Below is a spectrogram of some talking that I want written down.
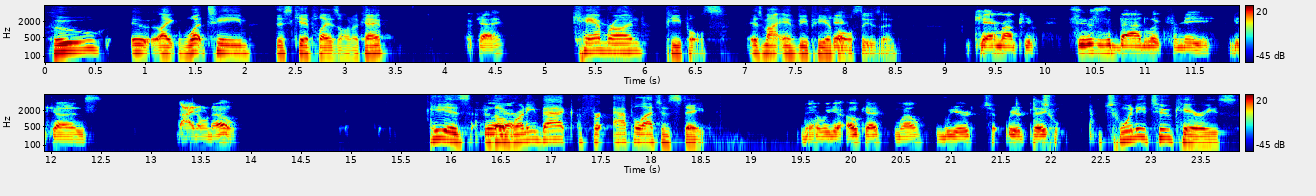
who like what team this kid plays on, okay? Okay. Camerun Peoples is my MVP of Cam- bowl season. Camerun Peoples. See, this is a bad look for me because I don't know. He is the like running back for Appalachian State. There we go. Okay. Well, weird. Weird pick. 22 carries,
